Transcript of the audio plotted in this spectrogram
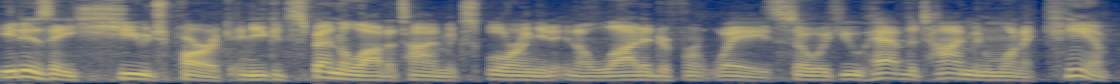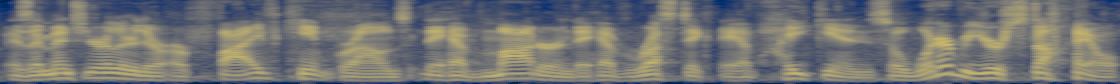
it is a huge park and you could spend a lot of time exploring it in a lot of different ways. So if you have the time and want to camp, as I mentioned earlier, there are five campgrounds. They have modern, they have rustic, they have hike in. So whatever your style,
